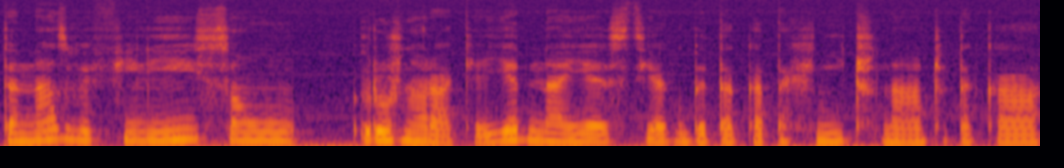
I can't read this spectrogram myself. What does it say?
te nazwy filii są różnorakie. Jedna jest jakby taka techniczna, czy taka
